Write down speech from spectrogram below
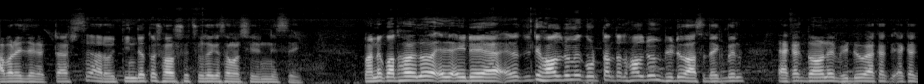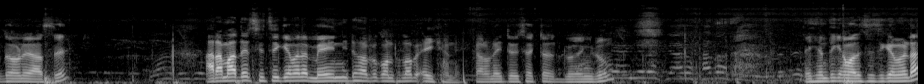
আবার এই জায়গা একটা আসছে, আর ওই তিনটা তো সরাসরি চলে গেছে আমার সিঁড়ির নিচেই। মানে কথা হলো, এই- এটা যদি হল রুমে করতাম, তাহলে হল রুম ভিডিও আছে, দেখবেন, এক এক ধরনের ভিডিও এক এক এক এক ধরনের আছে। আর আমাদের সিসি ক্যামেরা মেইন এটা হবে কন্ট্রোল হবে এইখানে, কারণ এইটা হচ্ছে একটা ড্রয়িং রুম এইখান থেকে আমাদের সিসি ক্যামেরাটা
